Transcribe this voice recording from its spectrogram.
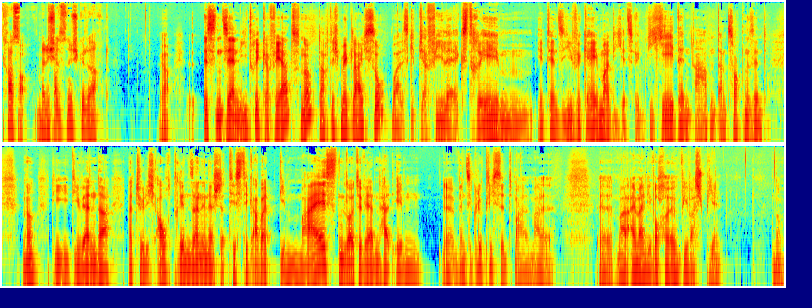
Krass, ja, hätte ich was, jetzt nicht gedacht. Ja, ist ein sehr niedriger Wert, ne? dachte ich mir gleich so, weil es gibt ja viele extrem intensive Gamer, die jetzt irgendwie jeden Abend am Zocken sind. Ne? Die, die werden da natürlich auch drin sein in der Statistik, aber die meisten Leute werden halt eben äh, wenn sie glücklich sind, mal, mal, äh, mal einmal die Woche irgendwie was spielen. Ne?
